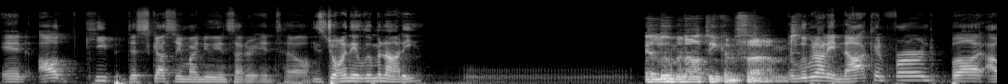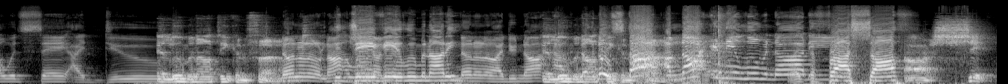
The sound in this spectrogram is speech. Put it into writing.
and I'll keep discussing my new insider intel. He's joined the Illuminati. Illuminati confirmed. Illuminati not confirmed, but I would say I do Illuminati confirmed. No, no, no, not The not JV Illuminati. No, no, no, I do not. Have, Illuminati no, no, stop! confirmed. I'm not in the Illuminati. Like the Frost Soft. Oh shit.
